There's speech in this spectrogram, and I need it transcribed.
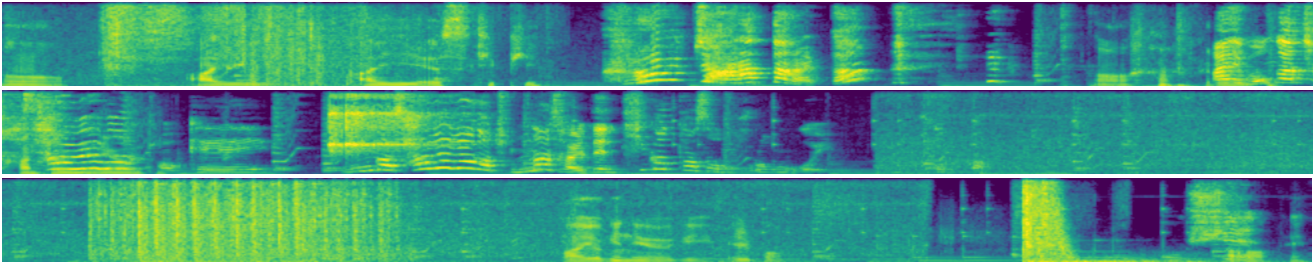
어 I ISTP? 그럴 줄 알았다랄까? 어 아니 그래 뭔가 저- 한팀이네요 오케이. 뭔가 사회화가 존나 잘 된 티 같아서 물어본 거임. 어떨까? 아 여기네요 여기 1번 오 쉣. 바로 앞에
